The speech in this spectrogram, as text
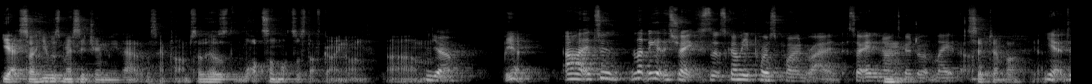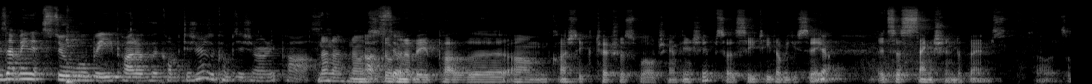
yeah, so he was messaging me that at the same time. So there was lots and lots of stuff going on. Um, Yeah. but yeah, Uh, it's a, let me get this straight because it's going to be postponed, right? So 89 Hmm. is going to do it later. September. Yeah. Yeah, does that mean it still will be part of the competition or is the competition already passed? No, no, no. It's Oh, still still. going to be part of the um, Classic Tetris World Championship, so CTWC. Yeah. It's a sanctioned event, so it's a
